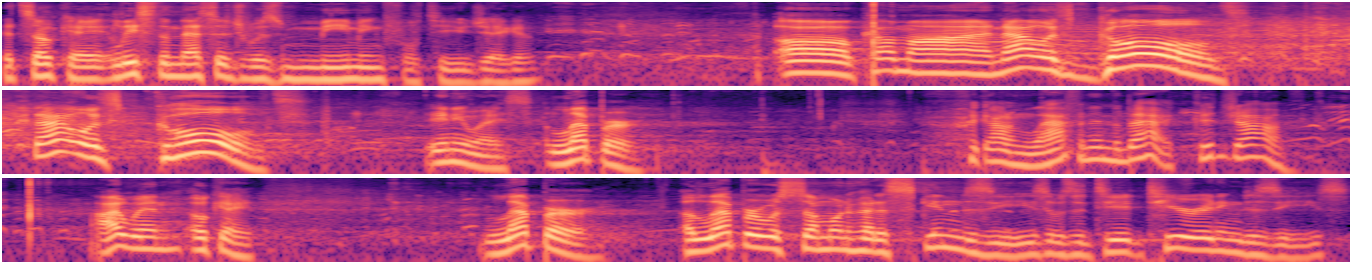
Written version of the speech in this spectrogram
It's okay. At least the message was meaningful to you, Jacob. Oh, come on. That was gold. That was gold. Anyways, leper. I got him laughing in the back. Good job. I win. Okay. Leper. A leper was someone who had a skin disease. It was a deteriorating disease,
